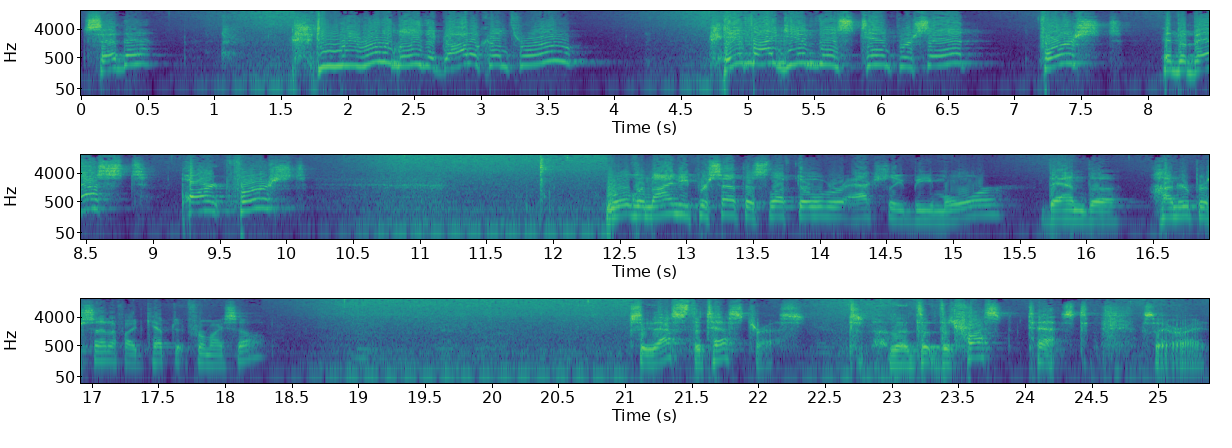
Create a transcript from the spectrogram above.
said that? Do we really believe that God will come through? If I give this 10% first and the best part first, Will the 90% that's left over actually be more than the 100% if I'd kept it for myself? See, that's the test test. The, the, the trust test. Say, all right.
